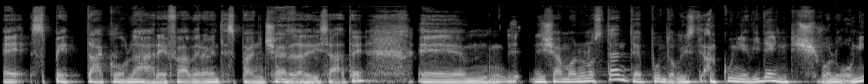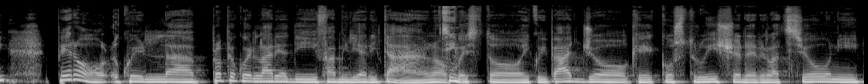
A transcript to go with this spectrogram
è spettacolare, fa veramente spanciare esatto. dalle risate. Ehm, diciamo, nonostante appunto questi, alcuni evidenti scivoloni, però quella, proprio quell'area di familiarità, no? sì. questo equipaggio che costruisce le relazioni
